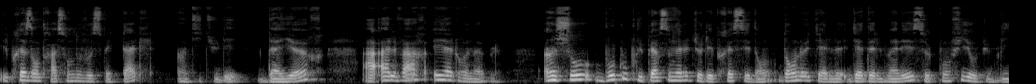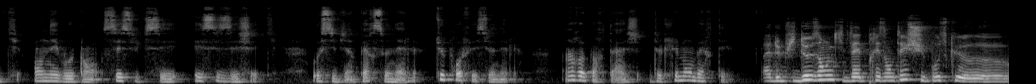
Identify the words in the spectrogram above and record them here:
Il présentera son nouveau spectacle, intitulé D'ailleurs, à Alvar et à Grenoble. Un show beaucoup plus personnel que les précédents, dans lequel Gad Elmaleh se confie au public en évoquant ses succès et ses échecs, aussi bien personnels que professionnels. Un reportage de Clément Berthet. Bah, depuis deux ans qu'il devait être présenté, je suppose que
